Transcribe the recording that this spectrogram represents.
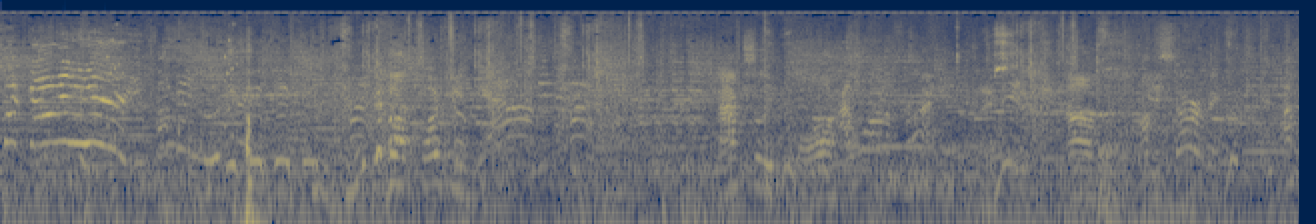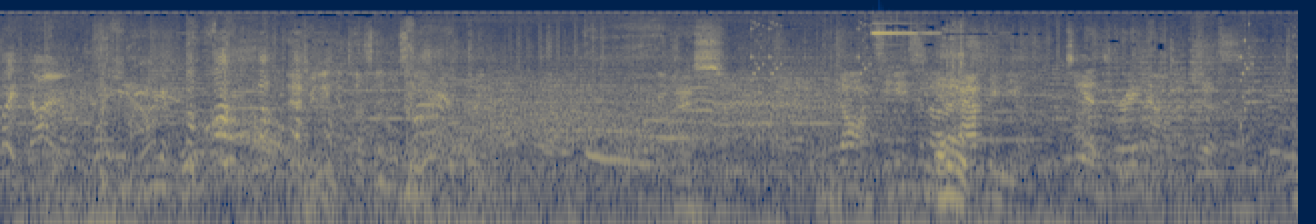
fuck out of here! You fucking You got fucking actually blocked. I want to fry. Um, I'm starving. I might die. I'm what do you Damn, you didn't get touched on. Nice. Don, he needs another Happy Meal. TN's right now. yes. I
